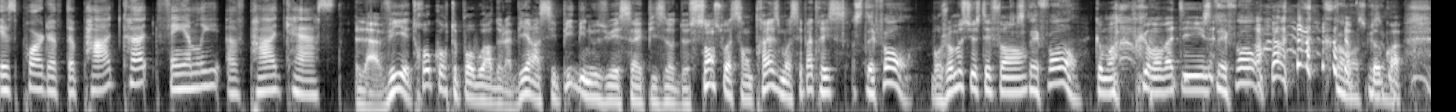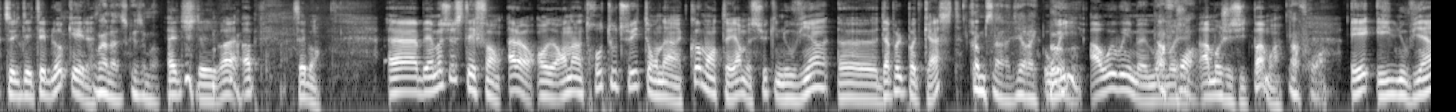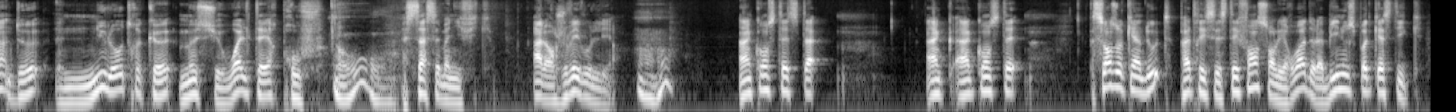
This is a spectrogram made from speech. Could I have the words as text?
is part of the Podcut family of podcasts. La vie est trop courte pour boire de la bière insipide. Binous USA épisode 173. Moi, c'est Patrice. Stéphane. Bonjour, monsieur Stéphane. Stéphane. Comment, comment va-t-il? Stéphane. Donc excusez-moi. étais bloqué là. Voilà, excusez-moi. Je te- voilà, hop, c'est bon. Euh, bien, monsieur Stéphane. Alors, en, intro, tout de suite, on a un commentaire, monsieur, qui nous vient euh, d'Apple Podcast. Comme ça, direct. Oui, ah oui, oui, mais moi, moi, je- ah, moi, je cite pas, moi. À froid. Et il nous vient de nul autre que monsieur Walter Proof. Oh. Ça, c'est magnifique. Alors, je vais vous le lire. Incontesta... Inc- inconsta- Sans aucun doute, Patrice et Stéphane sont les rois de la binous podcastique.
